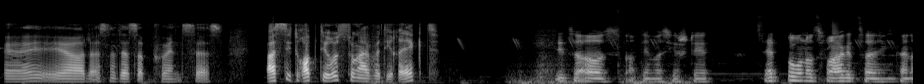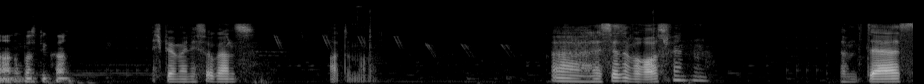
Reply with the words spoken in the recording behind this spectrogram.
Okay, ja, da ist eine Desert Princess. Was, die droppt die Rüstung einfach direkt? Sieht so aus, nach dem was hier steht. Z-Bonus, Fragezeichen, keine Ahnung, was die kann. Ich bin mir nicht so ganz. Warte mal. Äh, lässt sich das einfach rausfinden? Ähm, Desert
